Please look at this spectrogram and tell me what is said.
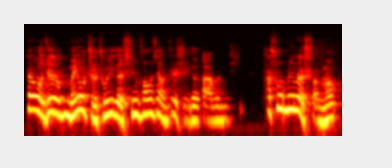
但是我觉得没有指出一个新方向，这是一个大问题。它说明了什么？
